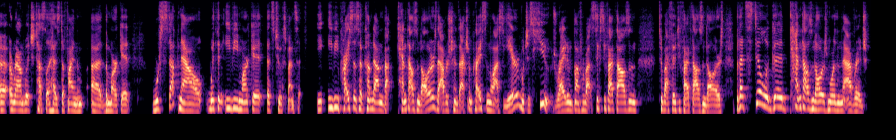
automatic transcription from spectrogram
uh, around which Tesla has defined the uh, the market, we're stuck now with an EV market that's too expensive. E- EV prices have come down about ten thousand dollars, the average transaction price in the last year, which is huge, right? We've gone from about sixty five thousand to about fifty five thousand dollars, but that's still a good ten thousand dollars more than the average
